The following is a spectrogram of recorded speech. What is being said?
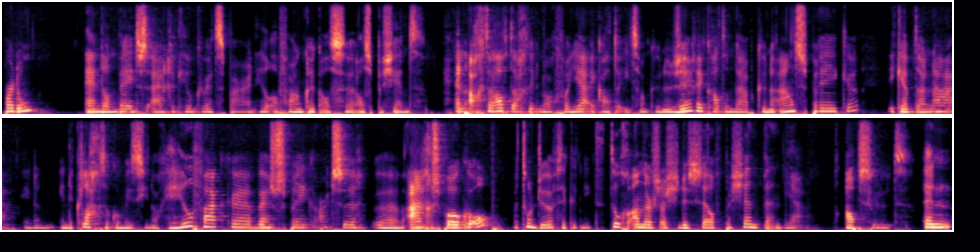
pardon? En dan ben je dus eigenlijk heel kwetsbaar en heel afhankelijk als, als patiënt. En achteraf dacht ik nog van, ja, ik had er iets van kunnen zeggen. Ik had hem daarop kunnen aanspreken. Ik heb daarna in, een, in de klachtencommissie nog heel vaak uh, bij spreken artsen uh, aangesproken op. Maar toen durfde ik het niet. Toch anders als je dus zelf patiënt bent. Ja, absoluut. En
